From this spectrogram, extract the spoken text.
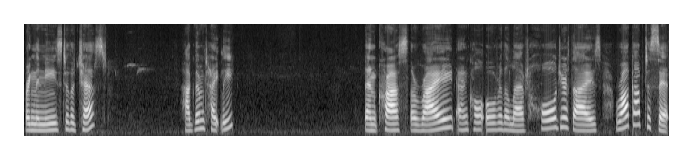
Bring the knees to the chest. Hug them tightly. Then cross the right ankle over the left. Hold your thighs. Rock up to sit.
